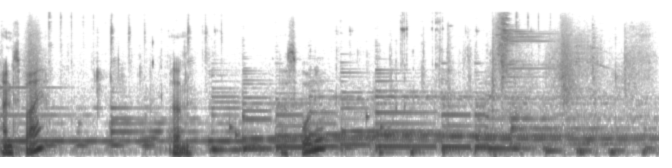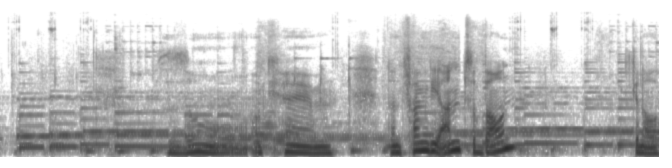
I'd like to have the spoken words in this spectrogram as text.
Ein, zwei. Ähm, was wurde? So, okay. Dann fangen die an zu bauen. Genau,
